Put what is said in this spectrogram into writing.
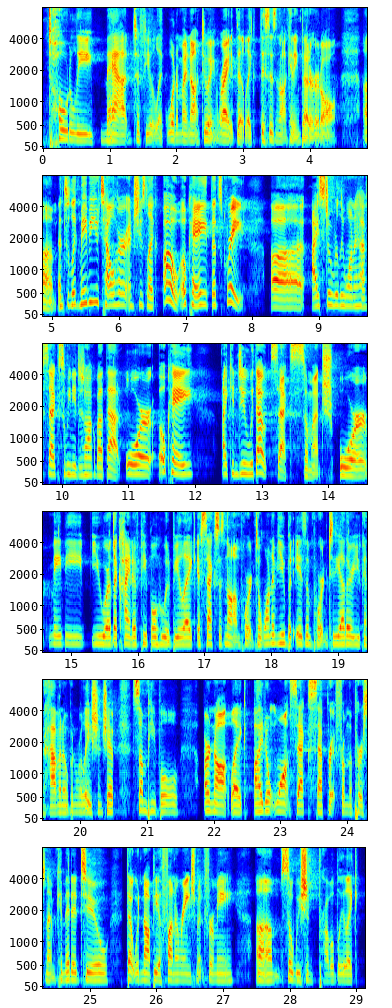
totally mad to feel like what am i not doing right that like this is not getting better at all um, and so like maybe you tell her and she's like oh okay that's great uh, i still really want to have sex so we need to talk about that. Or okay i can do without sex so much. Or maybe you are the kind of people who would be like if sex is not important to one of you but is important to the other you can have an open relationship. Some people are not like i don't want sex separate from the person i'm committed to. That would not be a fun arrangement for me. Um, so we should probably like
